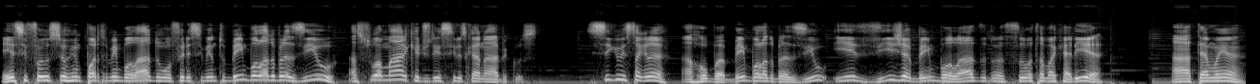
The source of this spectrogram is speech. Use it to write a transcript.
Esse foi o seu Repórter Bem Bolado, um oferecimento Bem Bolado Brasil, a sua marca de utensílios canábicos. Siga o Instagram, arroba Bem Bolado Brasil e exija Bem Bolado na sua tabacaria. Ah, até amanhã!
